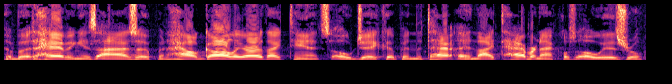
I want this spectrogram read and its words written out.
but having his eyes open. How godly are thy tents, O Jacob, and, ta- and thy tabernacles, O Israel.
